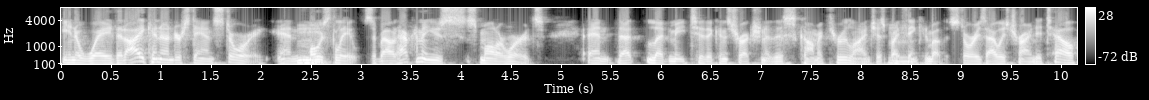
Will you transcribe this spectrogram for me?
in a way that I can understand story? And hmm. mostly it was about how can I use smaller words? And that led me to the construction of this comic through line just by mm thinking about the stories I was trying to tell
